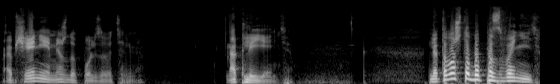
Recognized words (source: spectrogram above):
общение между пользователями на клиенте. Для того, чтобы позвонить,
